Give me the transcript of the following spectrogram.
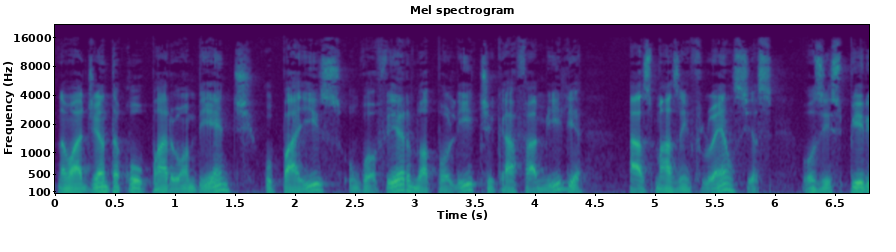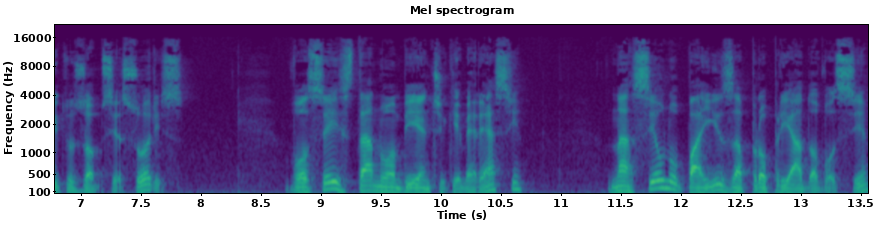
Não adianta culpar o ambiente, o país, o governo, a política, a família, as más influências, os espíritos obsessores. Você está no ambiente que merece? Nasceu no país apropriado a você?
